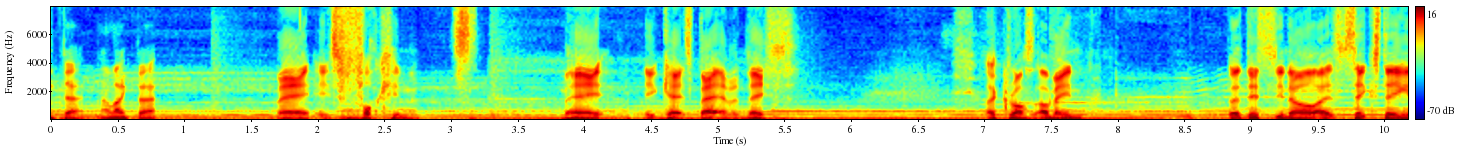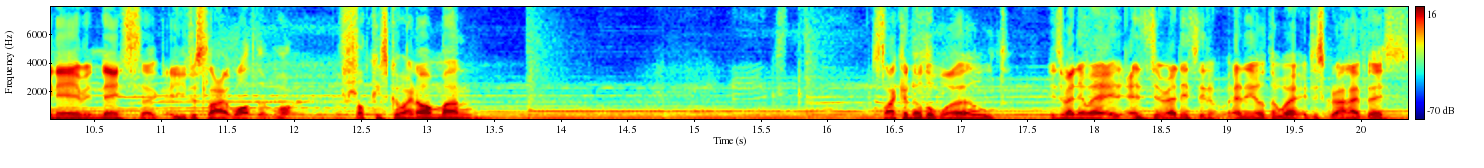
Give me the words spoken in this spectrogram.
Like that. I like that. Mate, it's fucking. Mate, it gets better than this. Across, I mean, but this, you know, at 16 hearing this, like, you're just like, what the, what the fuck is going on, man? It's like another world. Is there any way, is there anything, any other way to describe this?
